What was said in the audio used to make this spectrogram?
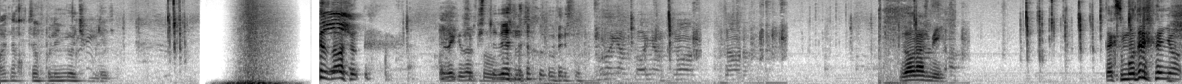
Ебать, нахуй, ты там пулеметчик, блядь. Я знал, что... Я так знал, что... Пистолет, нахуй, вырезал. Гол разбей. Так смотришь на него.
